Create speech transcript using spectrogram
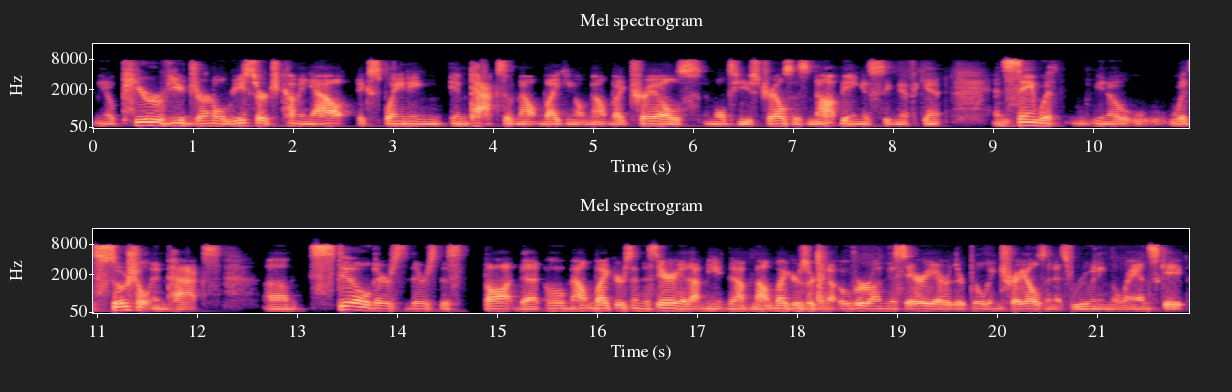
you know peer reviewed journal research coming out explaining impacts of mountain biking on mountain bike trails and multi-use trails as not being as significant. And same with you know with social impacts um, still there's there's this thought that oh mountain bikers in this area that mean that mountain bikers are going to overrun this area or they're building trails and it's ruining the landscape.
